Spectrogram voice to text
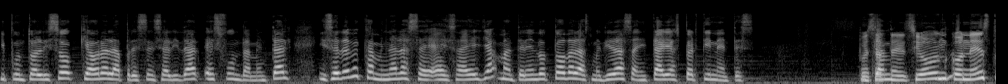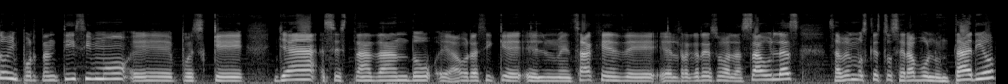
y puntualizó que ahora la presencialidad es fundamental y se debe caminar hacia, hacia ella manteniendo todas las medidas sanitarias pertinentes. Pues atención con esto, importantísimo, eh, pues que ya se está dando eh, ahora sí que el mensaje de el regreso a las aulas. Sabemos que esto será voluntario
